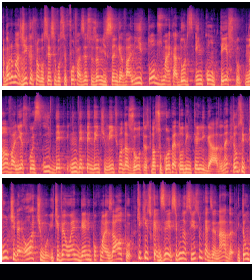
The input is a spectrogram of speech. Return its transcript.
Agora umas dicas para você se você for fazer seu exame de sangue, avalie todos os marcadores em contexto, não avalie as coisas independentemente uma das outras. Nosso corpo é todo interligado, né? Então se tudo estiver ótimo e tiver o LDL um pouco mais alto, o que, que isso quer dizer? Segundo a ciência não quer dizer nada. Então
